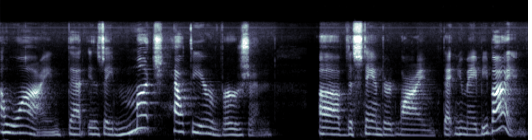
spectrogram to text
a wine that is a much healthier version of the standard wine that you may be buying.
